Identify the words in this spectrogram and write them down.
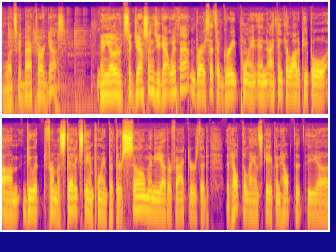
Let's get back to our guest. Any other suggestions you got with that? Bryce, that's a great point, and I think a lot of people um, do it from aesthetic standpoint, but there's so many other factors that that help the landscape and help the the uh,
